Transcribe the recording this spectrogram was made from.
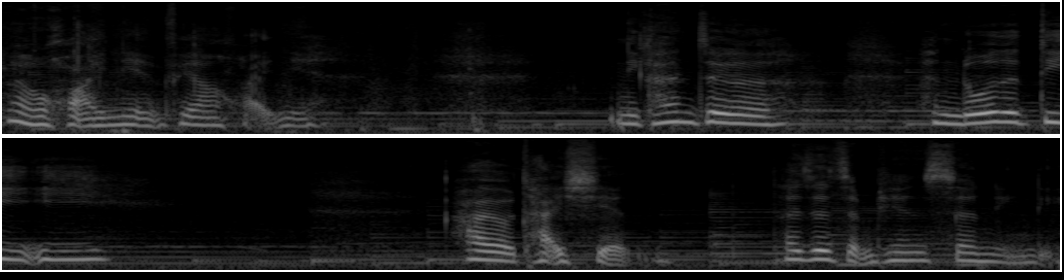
很怀念，非常怀念。你看这个。很多的第一，还有苔藓，在这整片森林里，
